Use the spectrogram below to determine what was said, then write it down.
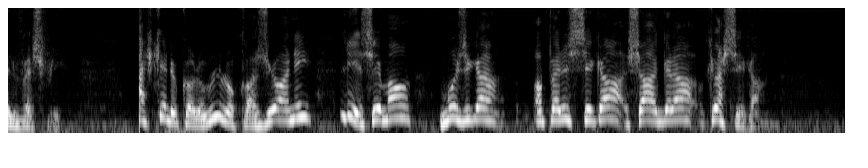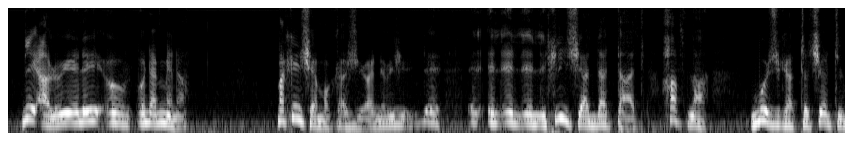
il-vespri. Għax kien ikollhom l-okkażjoni li jisimgħu mużika operistika, sagra, klassika. Di qalujeli u nemminha. Ma kienx hemm okkażjoni biex il-Knisja adattat ħafna mużika ta' ċerti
